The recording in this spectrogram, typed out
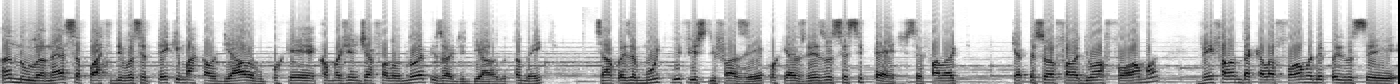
anula nessa né, parte de você ter que marcar o diálogo, porque, como a gente já falou no episódio de diálogo também, isso é uma coisa muito difícil de fazer, porque às vezes você se perde. Você fala que a pessoa fala de uma forma, vem falando daquela forma, depois você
